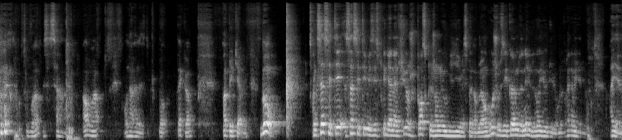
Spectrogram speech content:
on te voit, mais ça sert à rien. Au revoir. On n'a rien à dire. Bon, d'accord. Impeccable. Bon. Donc ça c'était ça c'était mes esprits de la nature. Je pense que j'en ai oublié, mais c'est pas grave. Mais en gros, je vous ai quand même donné le noyau dur, le vrai noyau dur. Ah, il y a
